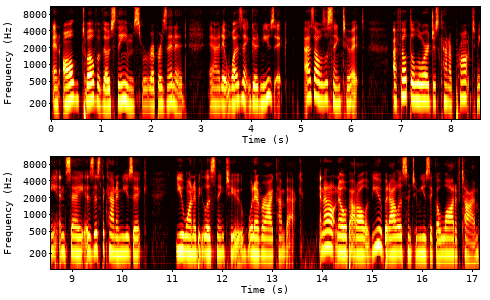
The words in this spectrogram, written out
and all 12 of those themes were represented, and it wasn't good music. As I was listening to it, I felt the Lord just kind of prompt me and say, Is this the kind of music you want to be listening to whenever I come back? And I don't know about all of you, but I listen to music a lot of time.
